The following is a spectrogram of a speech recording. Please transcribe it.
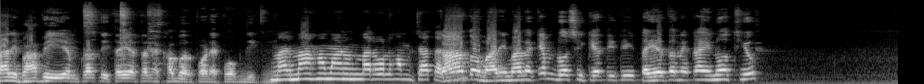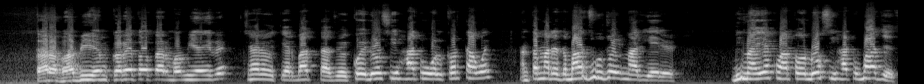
તારી ભાભી એમ કરતી તૈયાર તને ખબર પડે કોક દીક મારમાં હમાણું માર ઓલ હમ જાતા રહ્યા. તો મારી માને કેમ ડોશી કહેતી હતી તૈયાર તને કઈ ન થયું? તારા ભાભી એમ કરે તો તાર મમ્મી આવી રે જ્યારે ત્યારે બાતતા જ હોય. કોઈ દોષી હાટુ ઓલ કરતા હોય અને તમારે તો બાજુ જોઈ મારી હારે. દીમાં એક વાર તો ડોસી હાટું બાજે જ.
